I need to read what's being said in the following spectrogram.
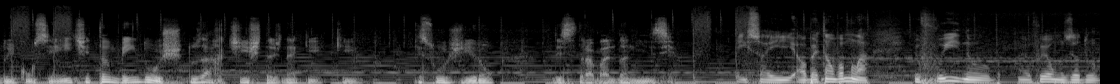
do inconsciente e também dos, dos artistas né, que, que, que surgiram desse trabalho da Nise. Isso aí, Albertão, vamos lá. Eu fui no, eu fui ao museu do,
